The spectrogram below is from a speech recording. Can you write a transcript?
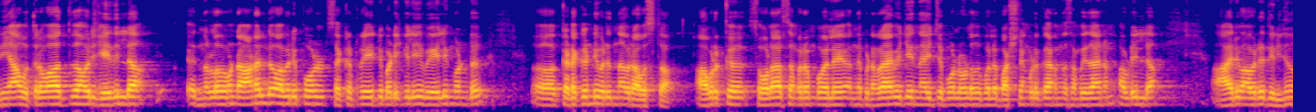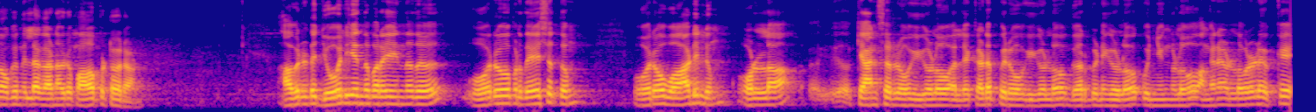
ഇനി ആ ഉത്തരവാദിത്വം അവർ ചെയ്തില്ല എന്നുള്ളത് കൊണ്ടാണല്ലോ അവരിപ്പോൾ സെക്രട്ടേറിയറ്റ് പഠിക്കലേ ഈ വെയിലും കൊണ്ട് കിടക്കേണ്ടി വരുന്ന ഒരവസ്ഥ. അവർക്ക് സോളാർ സമരം പോലെ അന്ന് പിണറായി വിജയൻ നയിച്ചപ്പോൾ ഉള്ളതുപോലെ ഭക്ഷണം കൊടുക്കാനെന്ന സംവിധാനം അവിടെ ഇല്ല. ആരും അവരെ തിരിഞ്ഞു നോക്കുന്നില്ല കാരണം അവർ പാവപ്പെട്ടവരാണ്. അവരുടെ ജോലി എന്ന് പറയുന്നത് ഓരോ പ്രദേശത്തും ഓരോ വാർഡിലും ഉള്ള ക്യാൻസർ രോഗികളോ അല്ലെ കിടപ്പ് രോഗികളോ ഗർഭിണികളോ കുഞ്ഞുങ്ങളോ അങ്ങനെയുള്ളവരുടെയൊക്കെ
